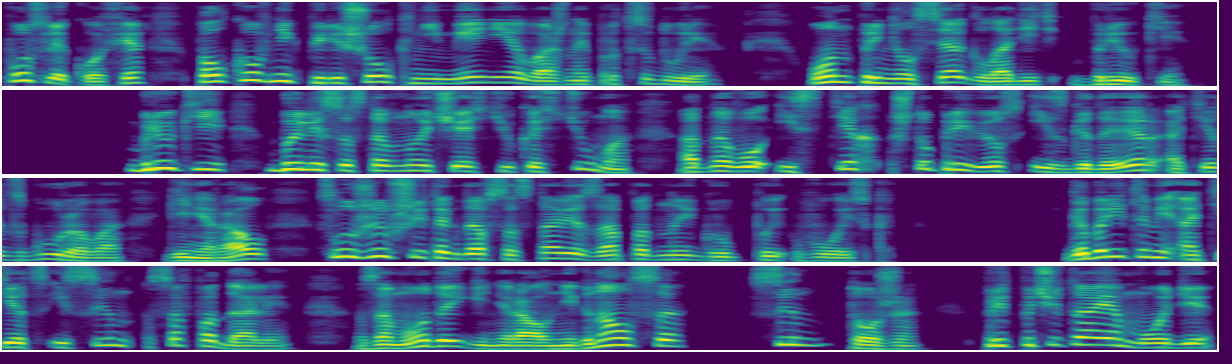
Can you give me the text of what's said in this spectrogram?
После кофе полковник перешел к не менее важной процедуре. Он принялся гладить брюки. Брюки были составной частью костюма одного из тех, что привез из ГДР отец Гурова, генерал, служивший тогда в составе западной группы войск. Габаритами отец и сын совпадали. За модой генерал не гнался, сын тоже, предпочитая моде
